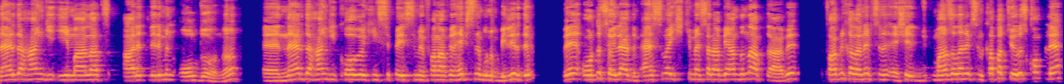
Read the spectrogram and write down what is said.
nerede hangi imalat aletlerimin olduğunu, e, nerede hangi coworking space'imin falan filan hepsini bunu bilirdim. Ve orada söylerdim. Elsiva 2 mesela bir anda ne yaptı abi? Fabrikaların hepsini, şey mağazaların hepsini kapatıyoruz. Komple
